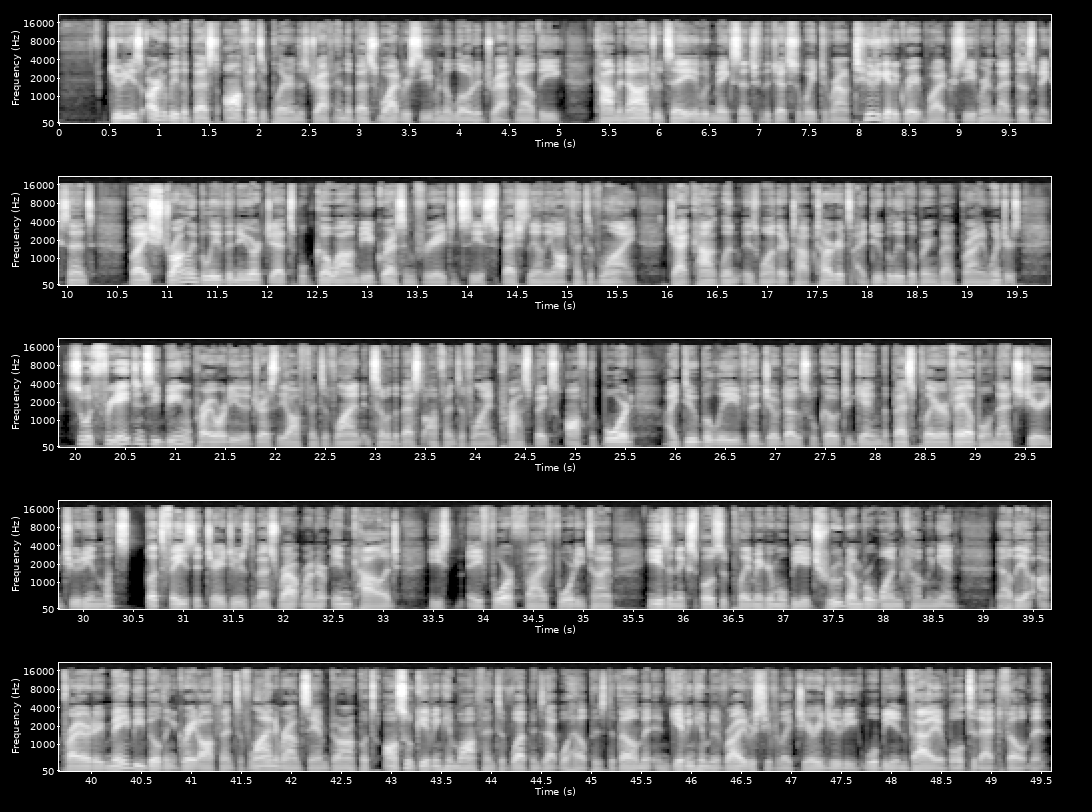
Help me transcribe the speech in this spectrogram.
Jeudy is arguably the best offensive player in this draft and the best wide receiver in a loaded draft. Now, the common knowledge would say it would make sense for the Jets to wait to round two to get a great wide receiver, and that does make sense. But I strongly believe the New York Jets will go out and be aggressive in free agency, especially on the offensive line. Jack Conklin is one of their top targets. I do believe they'll bring back Brian Winters. So, with free agency being a priority to address the offensive line and some of the best offensive line prospects off the board, I do believe that Joe Douglas will go to getting the best player available, and that's Jerry Jeudy. And let's let's face it, Jerry Jeudy is the best route runner in college. He's a 4.5 40 time. He is an explosive playmaker and will be a true number one coming in. Now, the uh, priority may be building a great offensive line around Sam Darnold, but also giving him offensive weapons that will help his development, and giving him a wide receiver like Jerry Jeudy will be invaluable to that development.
